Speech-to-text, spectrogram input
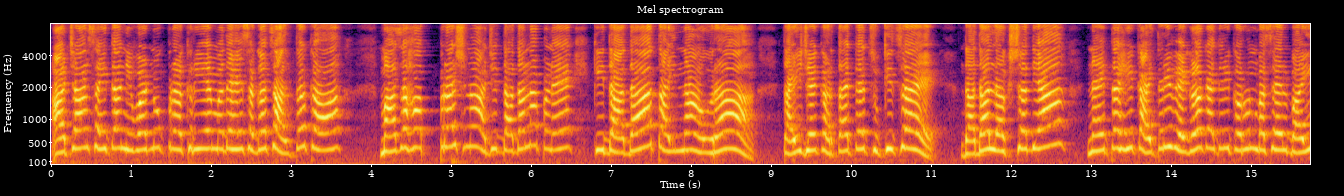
आचारसंहिता निवडणूक प्रक्रियेमध्ये हे सगळं चालतं का? माझा हा प्रश्न अजितदादांना पण आहे की दादा ताईंना आवरा. ताई जे करतायत ते चुकीचं आहे. दादा लक्ष द्या. नाही तर ही काहीतरी वेगळं काहीतरी करून बसेल बाई.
